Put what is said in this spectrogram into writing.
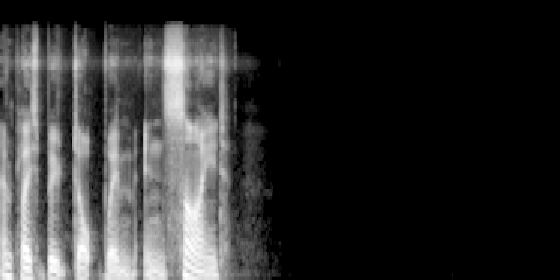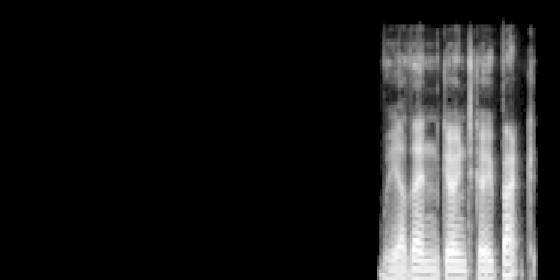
and place boot.wim inside. We are then going to go back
